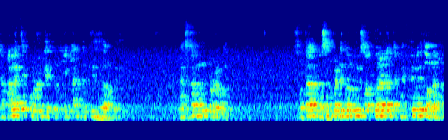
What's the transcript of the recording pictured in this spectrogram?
जपानला ते प्रोडक्ट घेतलं एक लाख बत्तीस हजार रुपये. मॅक्स्टर म्हणून प्रोडक्ट होतं. स्वतः वसंत पंडित बरोबर मी सॉफ्टवेअरला त्या फॅक्टरीमध्ये जाऊन आलो.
